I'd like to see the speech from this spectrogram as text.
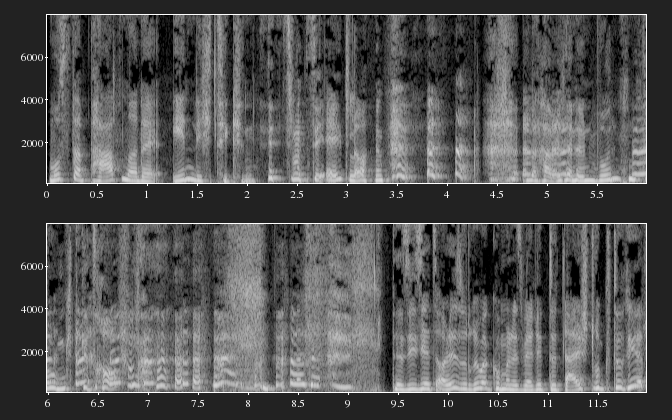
muss der Partner der ähnlich ticken? Jetzt muss ich echt lachen. Da habe ich einen wunden Punkt getroffen. Das ist jetzt alles so drüber gekommen, das wäre total strukturiert.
